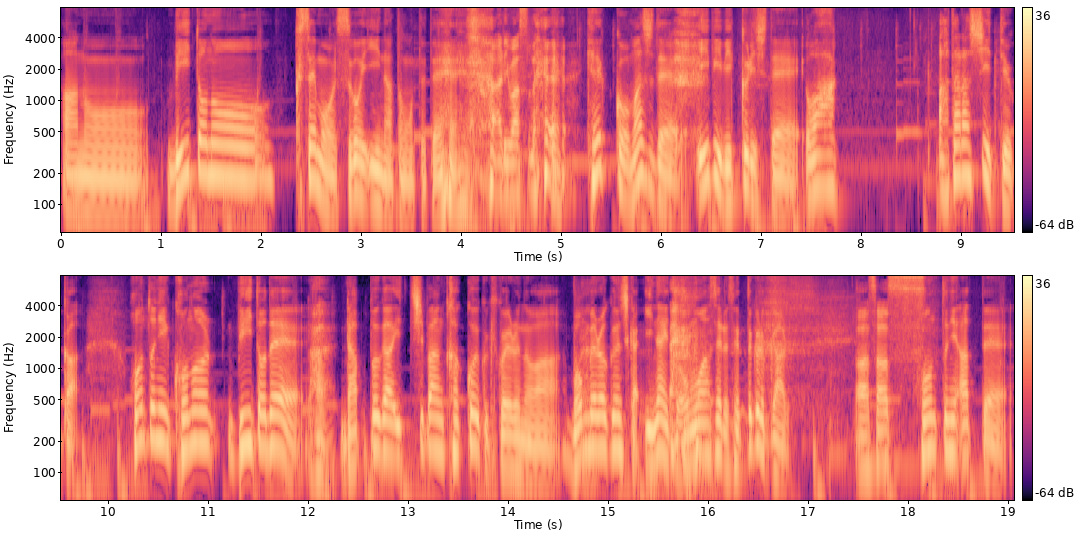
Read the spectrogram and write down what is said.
あのービートの癖もすごいいいなと思ってて。ありますね。結構マジで EP びっくりしてうわー新しいっていうか本当にこのビートではい。ラップが一番かっこよく聞こえるのはボンベロ君しかいないと思わせる説得力がある。あさっす。本当にあって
